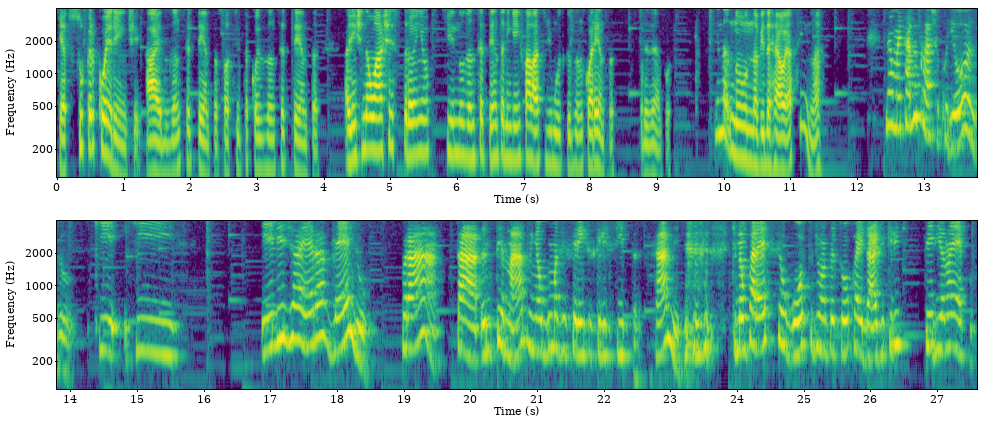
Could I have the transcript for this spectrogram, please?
que é super coerente, ah, é dos anos 70, só cita coisas dos anos 70, a gente não acha estranho que nos anos 70 ninguém falasse de música dos anos 40, por exemplo. E na, no- na vida real é assim, não é? Não, mas sabe o que eu acho curioso? Que, que ele já era velho pra estar antenado em algumas referências que ele cita, sabe? que não parece ser o gosto de uma pessoa com a idade que ele teria na época.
